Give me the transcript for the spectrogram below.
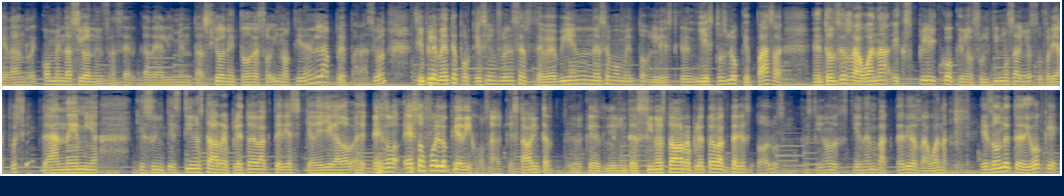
que dan recomendaciones acerca de alimentación y todo eso y no tienen la preparación. Simplemente porque ese influencer se ve bien en ese momento, les creen. Y esto es lo que pasa. Entonces Rawana explicó que en los últimos años sufría pues de anemia, que su intestino estaba repleto de bacterias y que había llegado... Eso, eso fue lo que dijo, o sea, que estaba que el intestino estaba repleto de bacterias, todos los intestinos tienen bacterias, Raguana. Es donde te digo que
